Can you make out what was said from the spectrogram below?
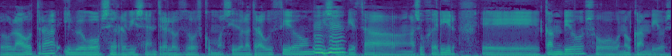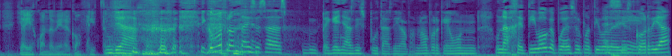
o la otra y luego se revisa entre los dos cómo ha sido la traducción y se Ujú. empieza a sugerir eh, cambios o no cambios y ahí es cuando viene el conflicto. Ya. ¿Y cómo afrontáis esas pequeñas disputas, digamos, no? Porque un, un adjetivo que puede ser motivo de Sí. discordia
